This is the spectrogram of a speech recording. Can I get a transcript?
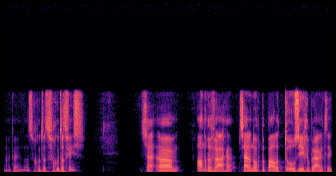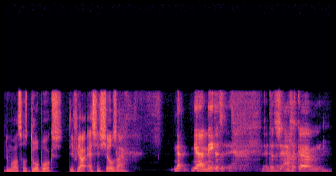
Oké, okay, dat is goed, dat is goed advies. Zijn, um, andere vragen. Zijn er nog bepaalde tools die je gebruikt, ik noem maar wat, zoals Dropbox, die voor jou essentieel zijn? Nou, ja, nee, dat, dat is eigenlijk... Um,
